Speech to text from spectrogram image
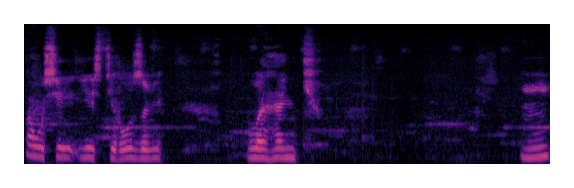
А ось є і розові, легенькі. М. М,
